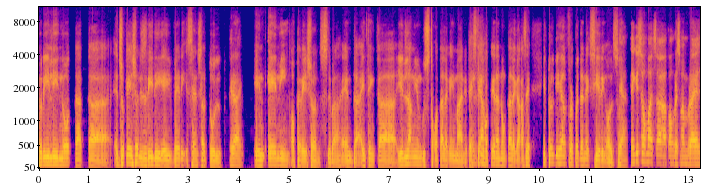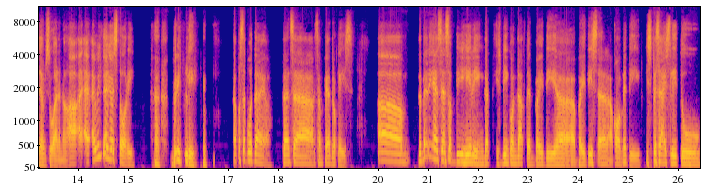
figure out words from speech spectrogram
to really note that uh, education is really a very essential tool Right. in any operations, di ba? And uh, I think uh, yun lang yung gusto ko talaga i-manifest. Kaya you. ako tinanong talaga kasi it will be helpful for the next hearing also. Yeah. Thank you so much, uh, Congressman Brian Yamsuan. Ano? Uh, I, I will tell you a story. Briefly. Tapos na po tayo. Dahil sa San Pedro case. Um, the very essence of the hearing that is being conducted by the uh, by this uh, committee is precisely to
